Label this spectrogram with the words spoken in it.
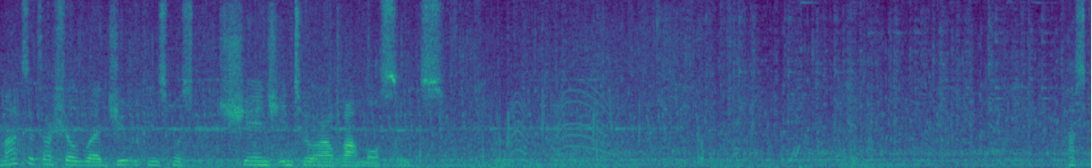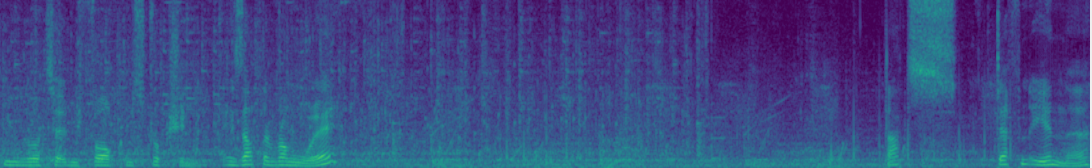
Marks a threshold where duplicants must change into or out suits. Has to be rotated before construction. Is that the wrong way? That's definitely in there.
